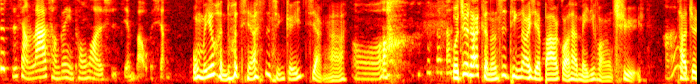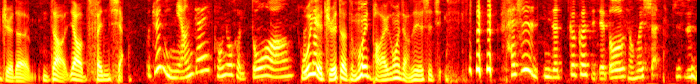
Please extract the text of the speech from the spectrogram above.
就只想拉长跟你通话的时间吧，我想。我们有很多其他事情可以讲啊。哦，我觉得他可能是听到一些八卦，他没地方去，啊他就觉得你知道要分享。我觉得你娘应该朋友很多啊。我也觉得怎么会跑来跟我讲这些事情？还是你的哥哥姐姐都很会闪，就是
